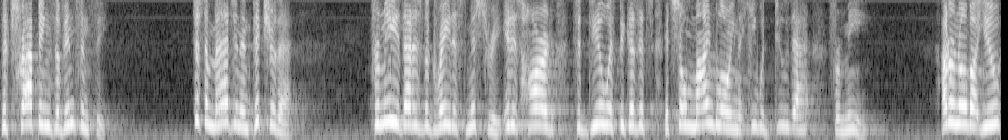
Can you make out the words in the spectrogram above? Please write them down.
the trappings of infancy. Just imagine and picture that. For me, that is the greatest mystery. It is hard to deal with because it's, it's so mind blowing that He would do that for me. I don't know about you,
